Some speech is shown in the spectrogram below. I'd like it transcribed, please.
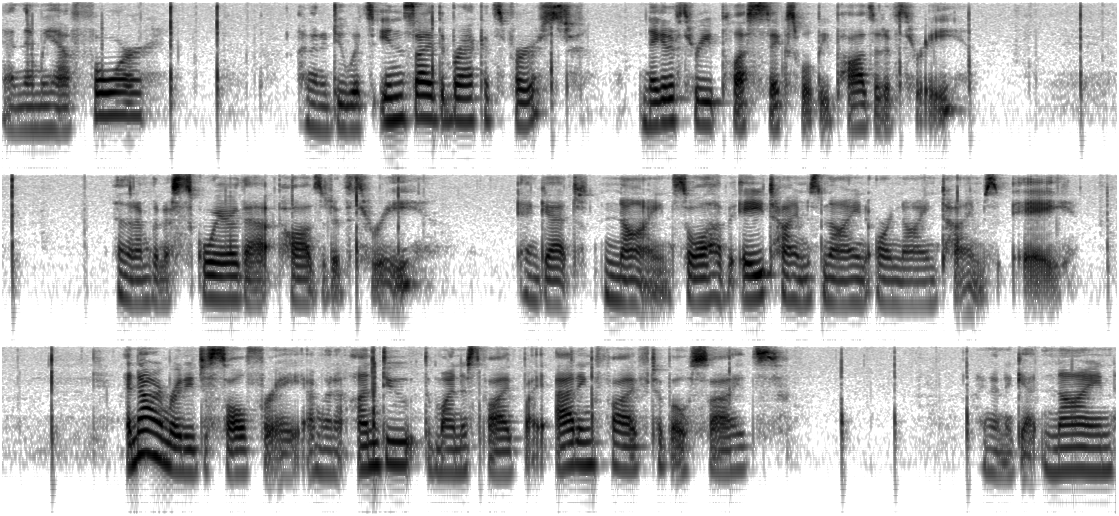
And then we have 4. I'm going to do what's inside the brackets first. Negative 3 plus 6 will be positive 3 and then I'm going to square that positive 3 and get 9. So I'll have a times 9 or 9 times a. And now I'm ready to solve for a. I'm going to undo the minus 5 by adding 5 to both sides. I'm going to get 9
